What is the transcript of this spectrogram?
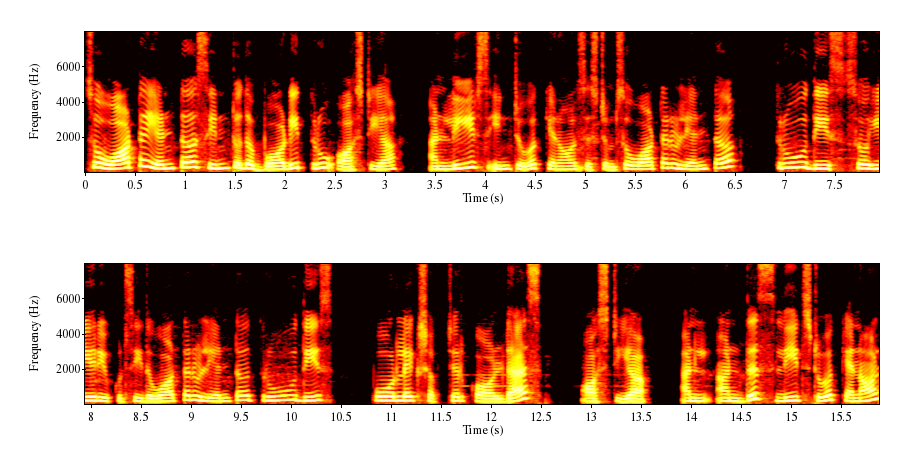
So water enters into the body through ostia and leads into a canal system. So water will enter through these. So here you could see the water will enter through this pore-like structure called as ostia and, and this leads to a canal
